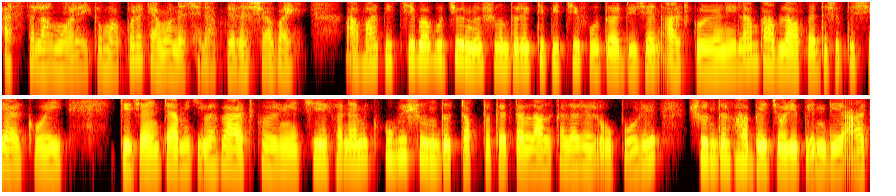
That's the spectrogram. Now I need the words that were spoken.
আসসালামু আলাইকুম আপুরা, কেমন আছেন আপনারা সবাই? আমার পিচ্চি বাবুর জন্য সুন্দর একটি পিচ্চি ফতুয়ার ডিজাইন আর্ট করে নিলাম। ভাবলাম আপনাদের সাথে শেয়ার করি ডিজাইনটা আমি কীভাবে আর্ট করে নিয়েছি। এখানে আমি খুবই সুন্দর টকটকে একটা লাল কালারের ওপরে সুন্দরভাবে জড়ি পেন দিয়ে আর্ট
